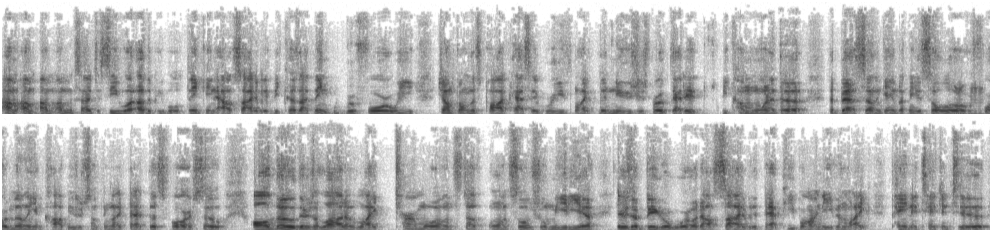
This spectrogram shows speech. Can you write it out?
I'm I'm I'm I'm excited to see what other people are thinking outside of it because I think before we jumped on this podcast, it re- like the news just broke that it's become one of the the best selling games. I think it sold over Mhm. four million copies or something like that thus far. So although there's a lot of like turmoil and stuff on social media, there's a bigger world outside of it that people aren't even like paying attention to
